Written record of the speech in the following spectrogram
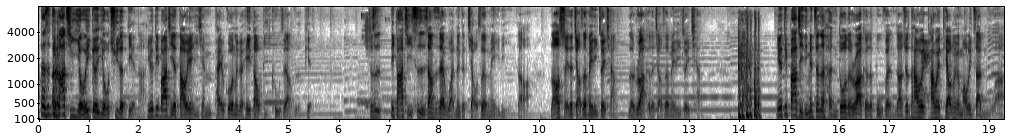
但是第八集有一个有趣的点啊，因为第八集的导演以前拍过那个《黑道比库》这样子的片，就是第八集事实上是在玩那个角色魅力，你知道吗？然后谁的角色魅力最强？The Rock 的角色魅力最强。因为第八集里面真的很多的 Rock 的部分，你知道，就是他会他会跳那个毛利战舞啊，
